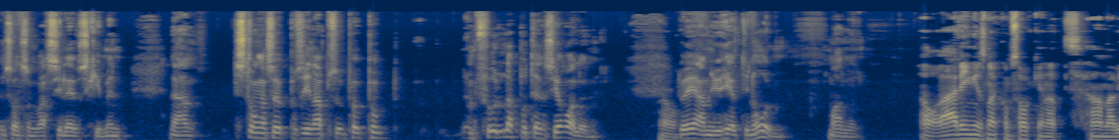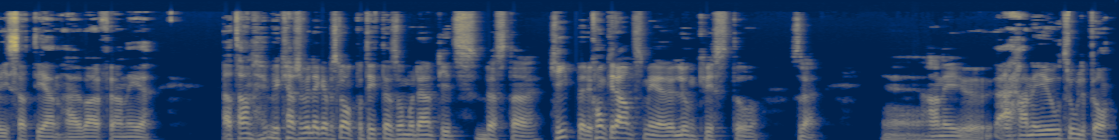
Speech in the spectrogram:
en sån som Vasilevski. Men när han stångas upp på, sin absolut, på, på den fulla potentialen Ja. då är han ju helt enorm, mannen. Ja, det är ingen snack om saken att han har visat igen här varför han är... Att han vi kanske vill lägga beslag på titeln som modern tids bästa keeper i konkurrens med Lundqvist och sådär. Eh, han, är ju, äh, han är ju otroligt bra.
